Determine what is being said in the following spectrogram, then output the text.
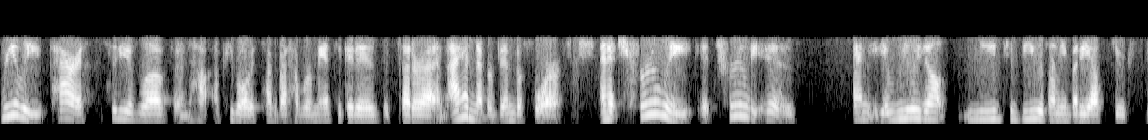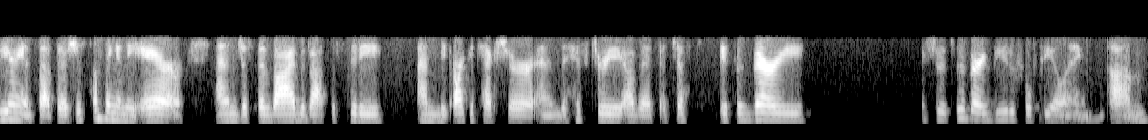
really Paris, city of love, and how people always talk about how romantic it is, et cetera. And I had never been before, and it truly, it truly is. And you really don't need to be with anybody else to experience that. There's just something in the air and just the vibe about the city and the architecture and the history of it. It just, it's a very it's just a very beautiful feeling. Um,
